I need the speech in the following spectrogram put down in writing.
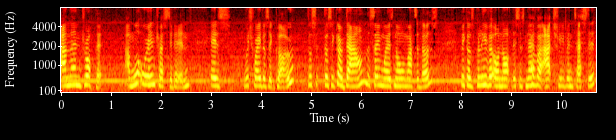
and then drop it. And what we're interested in is which way does it go? Does, does it go down the same way as normal matter does? Because believe it or not, this has never actually been tested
